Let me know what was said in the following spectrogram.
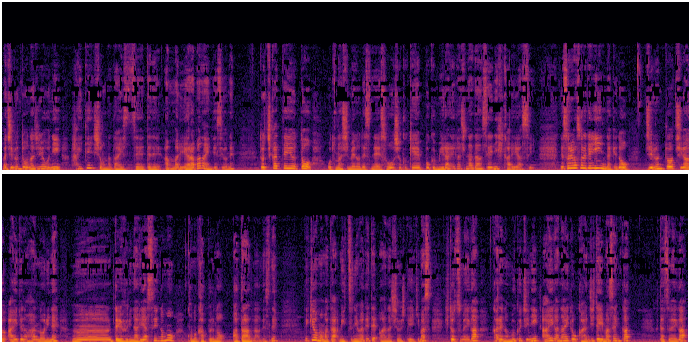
まあ、自分と同じようにハイテンションな男性ってねあんまり選ばないんですよね。どっちかっていうとおとなしめのですね装飾系っぽく見られがちな男性に惹かれやすい。でそれはそれでいいんだけど自分と違う相手の反応にねうーんっていう風になりやすいのもこのカップルのパターンなんですね。で今日もまた3つに分けてお話をしていきます。1つ目が彼の無口に愛がないと感じていませんか？2つ目が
